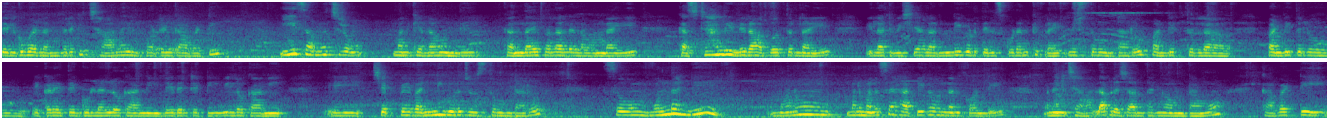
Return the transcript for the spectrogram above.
తెలుగు వాళ్ళందరికీ చాలా ఇంపార్టెంట్ కాబట్టి ఈ సంవత్సరం మనకి ఎలా ఉంది? కందాయి ఫలాలు ఎలా ఉన్నాయి? కష్టాలు ఎన్ని రాబోతున్నాయి? ఇలాంటి విషయాలన్నీ కూడా తెలుసుకోవడానికి ప్రయత్నిస్తూ ఉంటారు. పండితుల పండితులు ఎక్కడైతే గుళ్ళల్లో కానీ లేదంటే టీవీలో కానీ ఈ చెప్పేవన్నీ కూడా చూస్తూ ఉంటారు. సో ముందండి మనం మన మనసు హ్యాపీగా ఉందనుకోండి మనం చాలా ప్రశాంతంగా ఉంటాము. కాబట్టి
